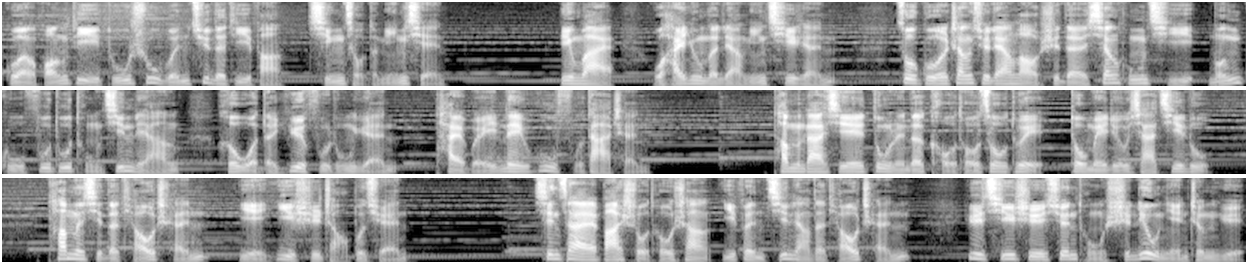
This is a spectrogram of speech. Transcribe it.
管皇帝读书文具的地方行走的名衔。另外，我还用了两名奇人，做过张学良老师的镶红旗蒙古副都统金良和我的岳父荣源，派为内务府大臣。他们那些动人的口头奏对都没留下记录，他们写的条陈也一时找不全。现在把手头上一份金良的条陈，日期是宣统十六年正月。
